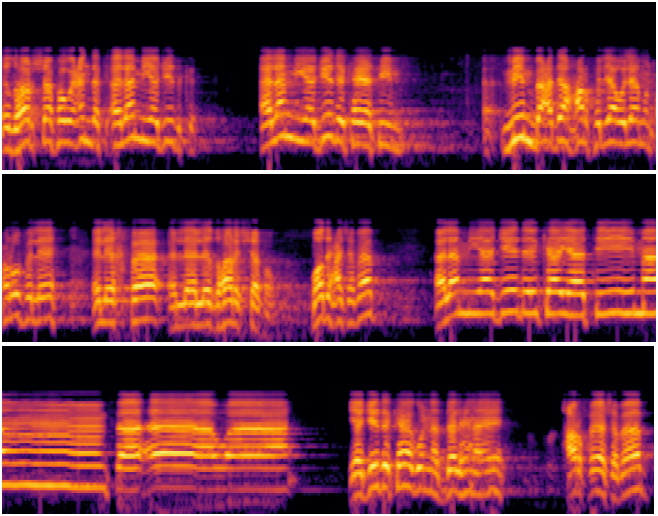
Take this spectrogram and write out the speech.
إظهار شفوي عندك. ألم يجدك ألم يجدك يتيم. ميم بعدها حرف الياء والياء من حروف الايه الإخفاء ال- الإظهار الشفوي. واضح يا شباب؟ ألم يجدك يتيما فآوى. يجدك قلنا الدال هنا إيه؟ حرف إيه يا شباب؟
